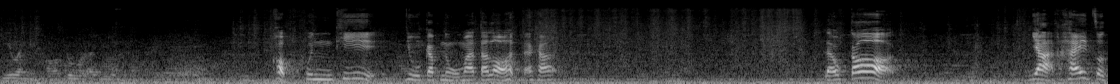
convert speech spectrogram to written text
ที่วันนี้เขาดูเราอยู่ขอบคุณที่อยู่กับหนูมาตลอดนะคะ แล้วก็อยากให้จด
